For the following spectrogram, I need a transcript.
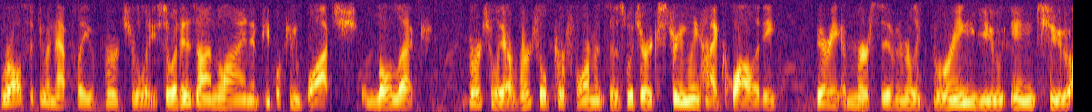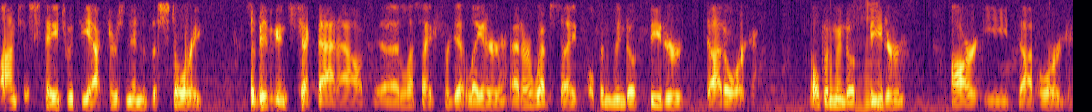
we're also doing that play virtually, so it is online, and people can watch Lolek virtually, our virtual performances, which are extremely high quality very immersive and really bring you into onto stage with the actors and into the story. So people can check that out, uh, unless I forget later, at our website, openwindowtheater.org, openwindowtheater.re.org,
